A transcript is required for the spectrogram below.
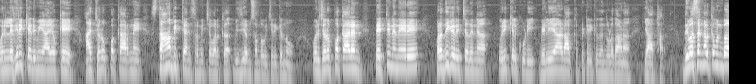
ഒരു ലഹരിക്കടിമയായൊക്കെ ആ ചെറുപ്പക്കാരനെ സ്ഥാപിക്കാൻ ശ്രമിച്ചവർക്ക് വിജയം സംഭവിച്ചിരിക്കുന്നു. ഒരു ചെറുപ്പക്കാരൻ തെറ്റിന് നേരെ പ്രതികരിച്ചതിന് ഒരിക്കൽ കൂടി ബലിയാടാക്കപ്പെട്ടിരിക്കുന്നു എന്നുള്ളതാണ് യാഥാർത്ഥ്യം. ദിവസങ്ങൾക്ക് മുൻപ്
